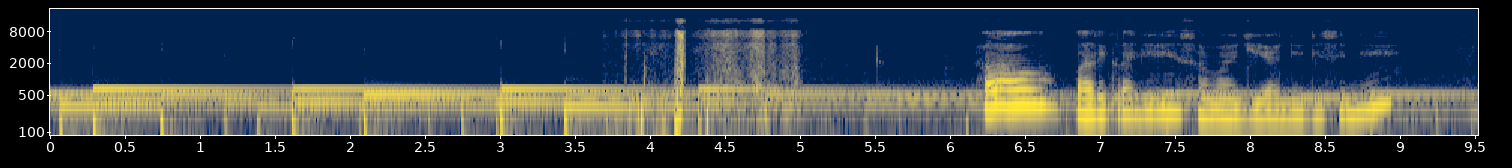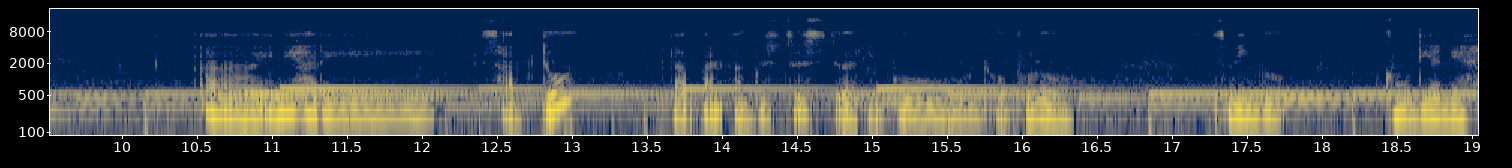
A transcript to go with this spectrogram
Halo, balik lagi sama Giani di sini. Uh, ini hari Sabtu, 8 Agustus 2020. Seminggu kemudian ya.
